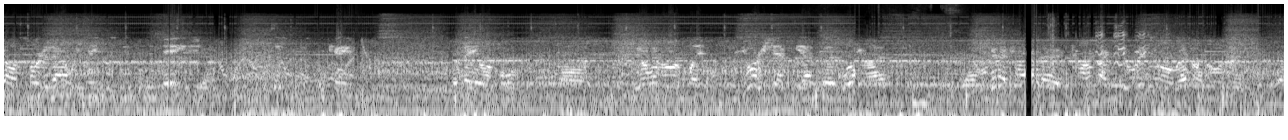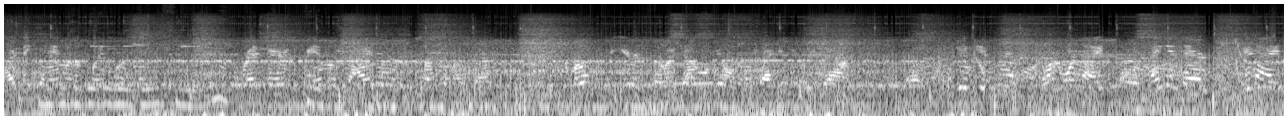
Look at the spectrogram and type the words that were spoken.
It all sorted out, we may just do the day in available. Uh, we don't have a replacement for your shift yet, but working on it. Uh, we're gonna try to contact the original restaurant owner. Uh, I think the name of the place was Red Bear's Family Diner or something like that. Closed for years, so I doubt we'll be able to track it really down. Uh, we'll just get one more night. Uh, hang in there. Good night.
